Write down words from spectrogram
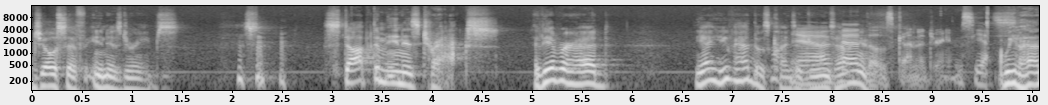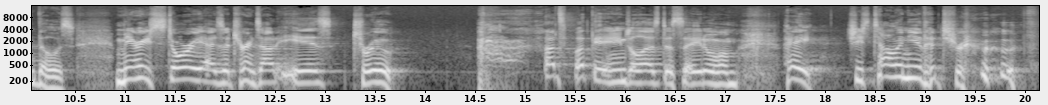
Joseph in his dreams, stopped him in his tracks. Have you ever had yeah, you've had those kinds yeah, of dreams, haven't you? Yeah, I've haven't had you? those kind of dreams, yes. We've had those. Mary's story, as it turns out, is true. That's what the angel has to say to him. Hey, she's telling you the truth.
